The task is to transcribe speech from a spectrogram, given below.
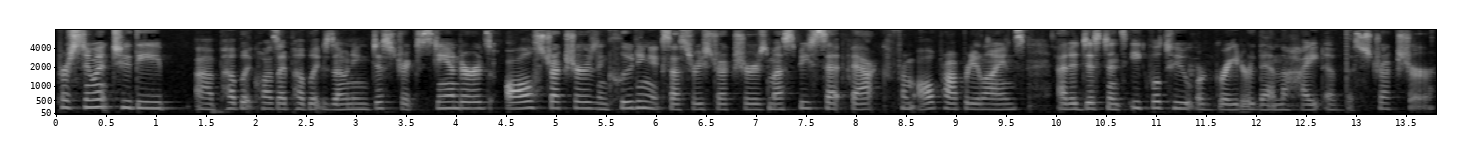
Pursuant to the uh, public quasi public zoning district standards, all structures, including accessory structures, must be set back from all property lines at a distance equal to or greater than the height of the structure.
